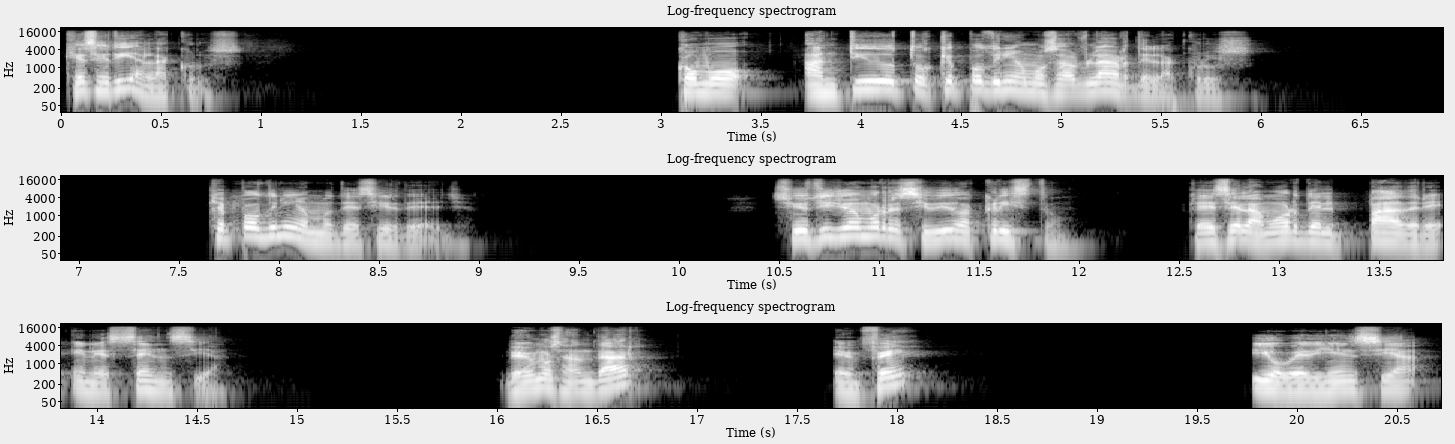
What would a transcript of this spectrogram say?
¿Qué sería la cruz? Como antídoto, ¿qué podríamos hablar de la cruz? ¿Qué podríamos decir de ella? Si usted y yo hemos recibido a Cristo, que es el amor del Padre en esencia, debemos andar en fe y obediencia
